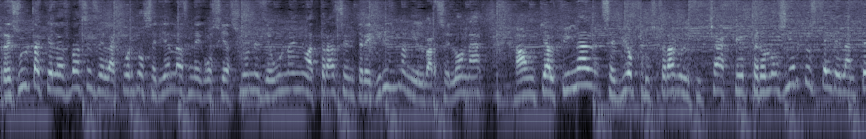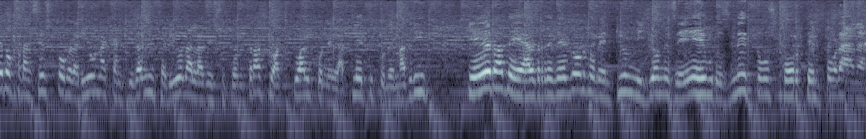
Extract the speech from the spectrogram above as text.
Resulta que las bases del acuerdo serían las negociaciones de un año atrás entre Griezmann y el Barcelona, aunque al final se vio frustrado el fichaje, pero lo cierto es que el delantero francés cobraría una cantidad inferior a la de su contrato actual con el Atlético de Madrid, que era de alrededor de 21 millones de euros netos por temporada.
